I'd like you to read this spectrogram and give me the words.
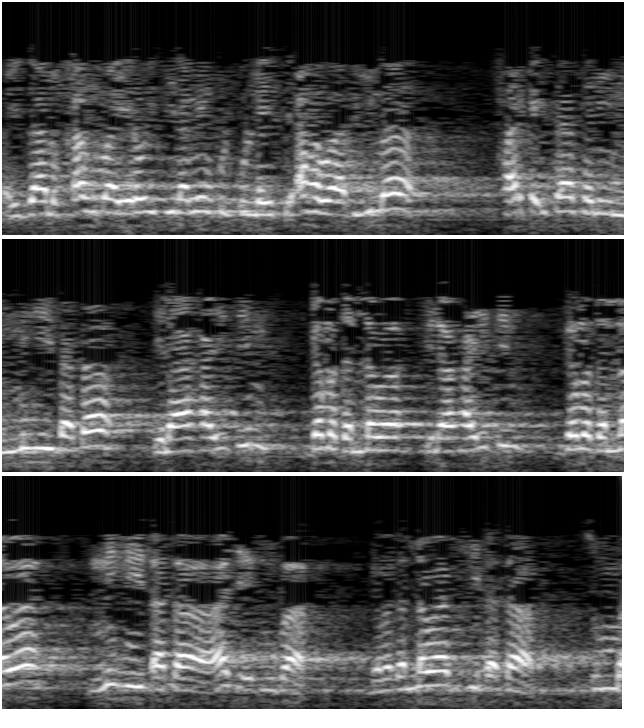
فإذا نقاهما يروي إلى من كل كل أهوى بهما حركة إساسا نهي تتا إلى حيث جمد اللوى إلى حيث جمد اللوى نهي تتا. أجئ دوبا. جمد اللوى به تتا. ثم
